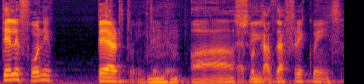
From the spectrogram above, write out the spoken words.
telefone perto, entendeu? Uhum. Ah, É sim. por causa da frequência.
